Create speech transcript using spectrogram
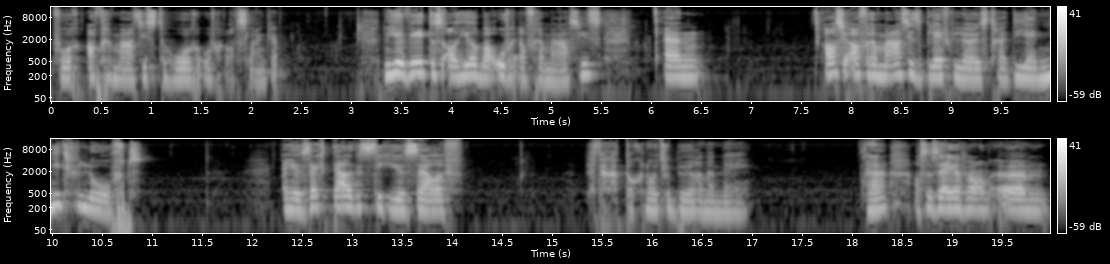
voor affirmaties te horen over afslanken. Nu, je weet dus al heel wat over affirmaties. En als je affirmaties blijft luisteren die jij niet gelooft, en je zegt telkens tegen jezelf: dat gaat toch nooit gebeuren met mij. Hè? Als ze zeggen van um,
